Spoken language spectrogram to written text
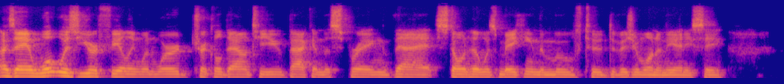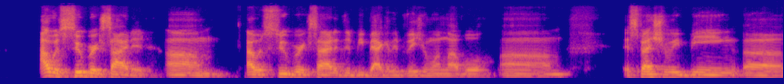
Isaiah, what was your feeling when word trickled down to you back in the spring that Stonehill was making the move to Division One in the NEC? I was super excited. Um, I was super excited to be back at the Division One level, um, especially being uh,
